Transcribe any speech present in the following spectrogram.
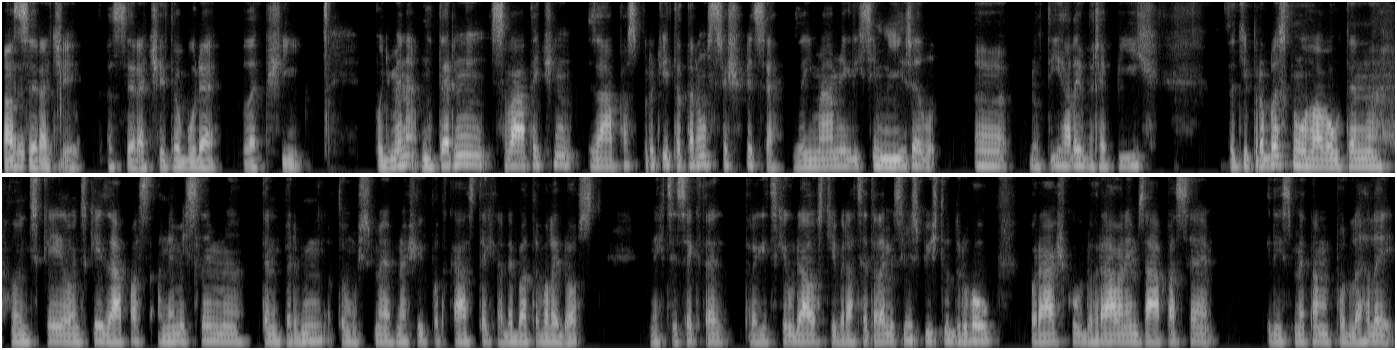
Asi radši, asi radši to bude lepší. Pojďme na úterní sváteční zápas proti Tatarnou Střešovice. Zajímá mě, když si mířil uh, do té haly v Řepích, se ti problesknul hlavou ten loňský, loňský zápas a nemyslím ten první, o tom už jsme v našich podcastech nadebatovali dost. Nechci se k té tragické události vracet, ale myslím spíš tu druhou porážku v dohrávaném zápase, kdy jsme tam podlehli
